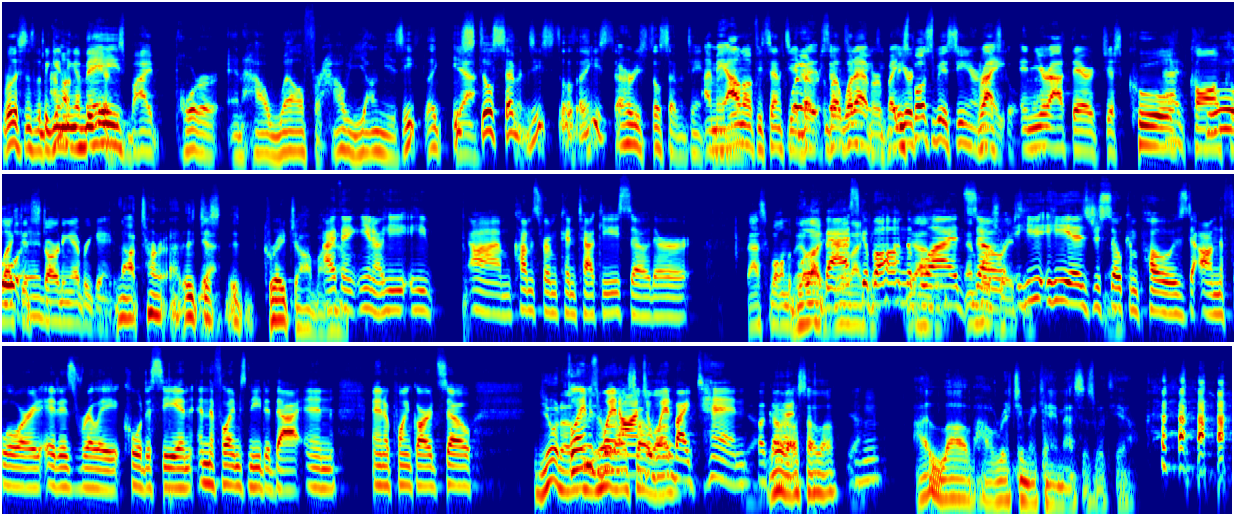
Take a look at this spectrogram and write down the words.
really since the beginning of the year. amazed by Porter and how well for how young is. He like he's Yeah. still seven. He's still. I think he's. I heard he's still 17. I mean, I don't know if he's 17, Whatever, but, 17, but whatever. 18, But he's you're supposed to be a senior in high right, school, and right? you're out there just cool, And calm, cool collected, starting every game. not turn. It Yeah. just it, great job. By I him. think you know he he um, comes from Kentucky, so they're Basketball in the blood. like- they like it. basketball in the Yeah, blood. and So he he is just so composed on the floor. It is really cool to see, and, and the Flames needed that in in a point guard. So you know Flames you know went on to win by ten. Yeah. But You go know what ahead. else I love? Yeah. Mhm. I love how Ritchie McKay messes with you.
